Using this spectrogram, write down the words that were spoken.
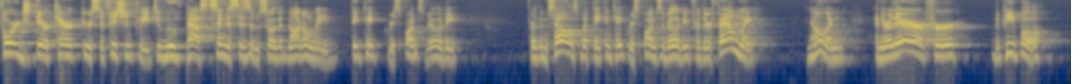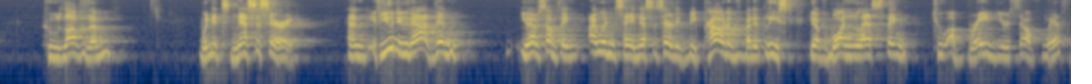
forged their character sufficiently to move past cynicism so that not only they take responsibility for themselves, but they can take responsibility for their family. You know, and, and they're there for the people who love them when it's necessary. And if you do that, then you have something I wouldn't say necessarily to be proud of, but at least you have one less thing to upbraid yourself with.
